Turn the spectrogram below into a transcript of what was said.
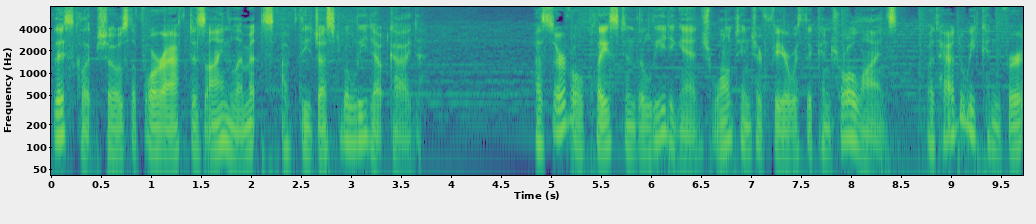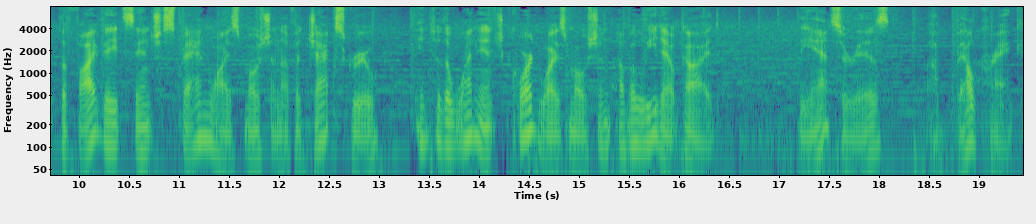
This clip shows the fore aft design limits of the adjustable leadout guide. A servo placed in the leading edge won't interfere with the control lines, but how do we convert the 5 8 inch spanwise motion of a jack screw into the 1 inch chordwise motion of a leadout guide? The answer is a bell crank.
